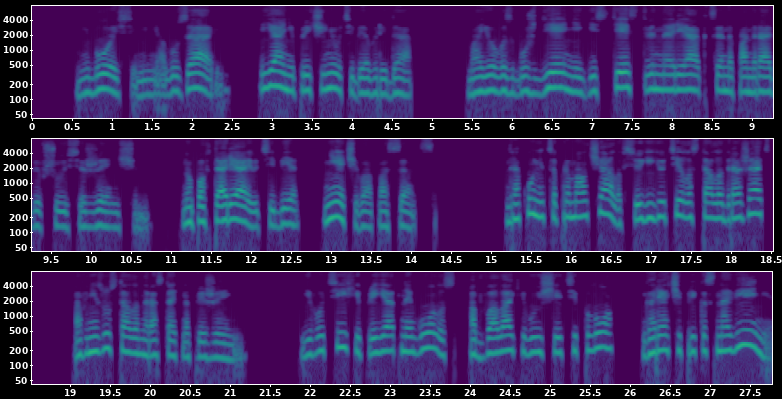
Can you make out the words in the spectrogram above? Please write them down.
— Не бойся меня, Лузарий, я не причиню тебе вреда. Мое возбуждение — естественная реакция на понравившуюся женщину. Но, повторяю тебе, нечего опасаться. Драконица промолчала, все ее тело стало дрожать, а внизу стало нарастать напряжение. Его тихий, приятный голос, обволакивающее тепло, горячее прикосновение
